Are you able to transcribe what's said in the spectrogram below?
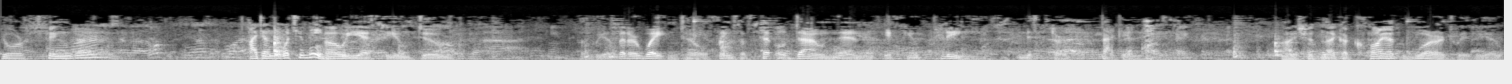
your finger? I don't know what you mean. Oh, yes, you do. But we had better wait until things have settled down then, if you please, Mr. Baggins. I should like a quiet word with you.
